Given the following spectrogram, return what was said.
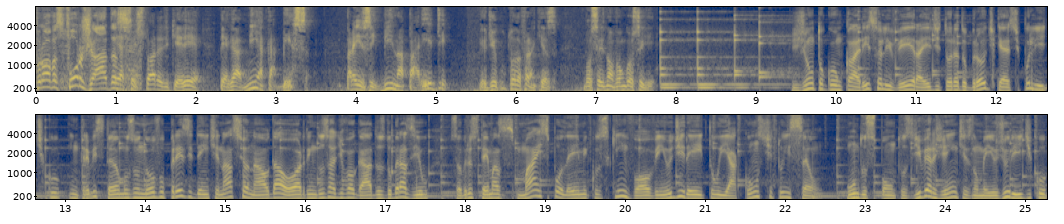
provas forjadas. Essa história de querer pegar minha cabeça para exibir na parede, eu digo com toda franqueza, vocês não vão conseguir. Junto com Clarice Oliveira, editora do Broadcast Político, entrevistamos o novo presidente nacional da Ordem dos Advogados do Brasil sobre os temas mais polêmicos que envolvem o direito e a Constituição. Um dos pontos divergentes no meio jurídico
